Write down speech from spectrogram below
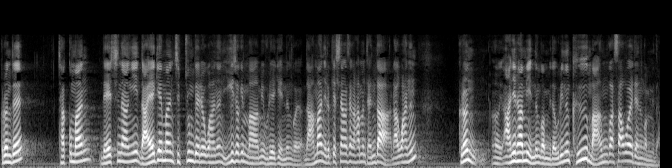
그런데 자꾸만 내 신앙이 나에게만 집중되려고 하는 이기적인 마음이 우리에게 있는 거예요. 나만 이렇게 신앙생활 하면 된다라고 하는 그런 어, 안일함이 있는 겁니다. 우리는 그 마음과 싸워야 되는 겁니다.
